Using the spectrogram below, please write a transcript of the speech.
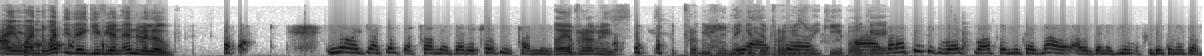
I want. What did they give you? An envelope? No, it was just a promise that a trophy is coming. Oh, a promise. promise we make is a promise so, we keep. uh, Okay. but I think it works well for me because now I was going to be in the predicament of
